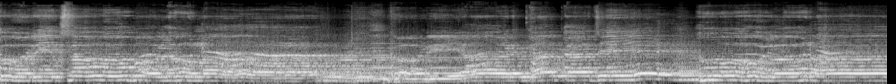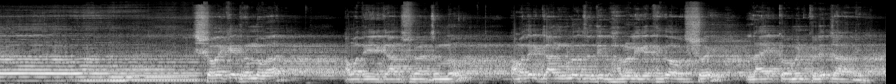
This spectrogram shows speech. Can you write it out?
করেছ বলো না। ঘরে আর থাকা যে হলো না। সবাইকে ধন্যবাদ আমাদের গান শোনার জন্য। আমাদের গানগুলো যদি ভালো লেগে থাকে অবশ্যই লাইক কমেন্ট করে জানাবেন।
